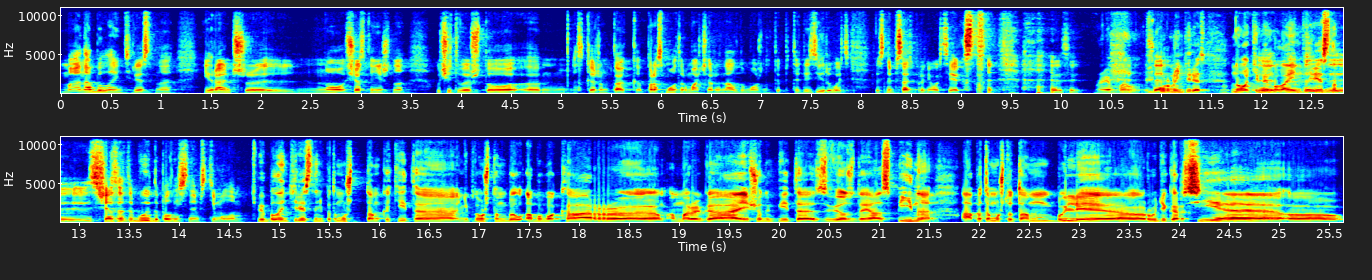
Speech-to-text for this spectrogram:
она была интересна и раньше, но сейчас, конечно, учитывая, что, эм, скажем так, просмотр матча Роналду можно капитализировать, то есть написать про него текст. Я понял, шкурный интерес. Но тебе было интересно сейчас это будет дополнительным стимулом. Тебе было интересно не потому, что там какие-то, не потому, что там был Абубакар, э, Амарга, еще какие-то звезды Аспина, а потому что там были Руди Гарсия, э,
